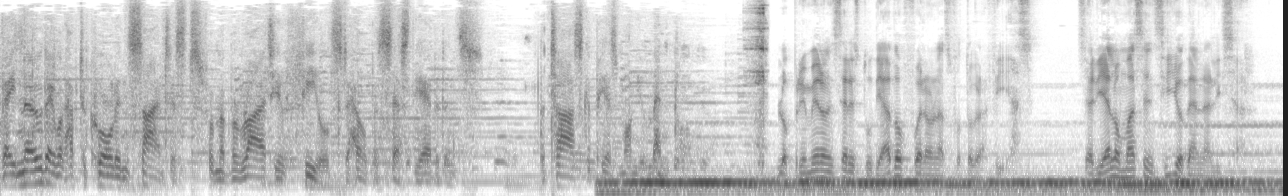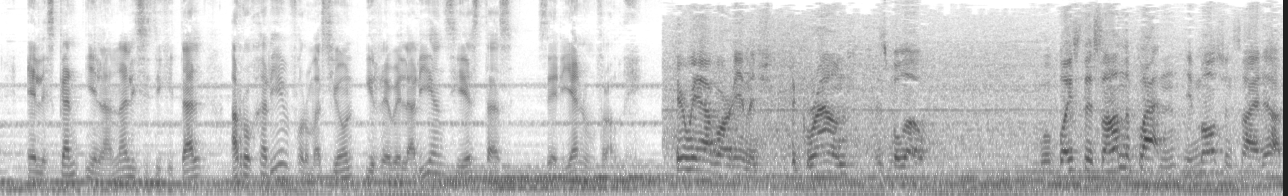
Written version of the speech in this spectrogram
They know they will have to call in scientists from a variety of fields to help assess the evidence. The task appears monumental. Lo primero en ser estudiado fueron las fotografías. Sería lo más sencillo de analizar. El scan y el análisis digital arrojaría información y revelarían si estas serían un fraude. Here we have our image. The ground is below. We'll place this on the platen, emulsion side up,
